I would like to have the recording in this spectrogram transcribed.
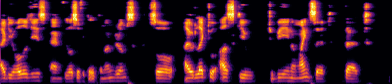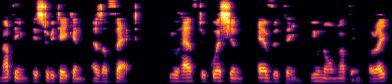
ideologies and philosophical conundrums. So I would like to ask you to be in a mindset that nothing is to be taken as a fact. You have to question everything. You know nothing, alright?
